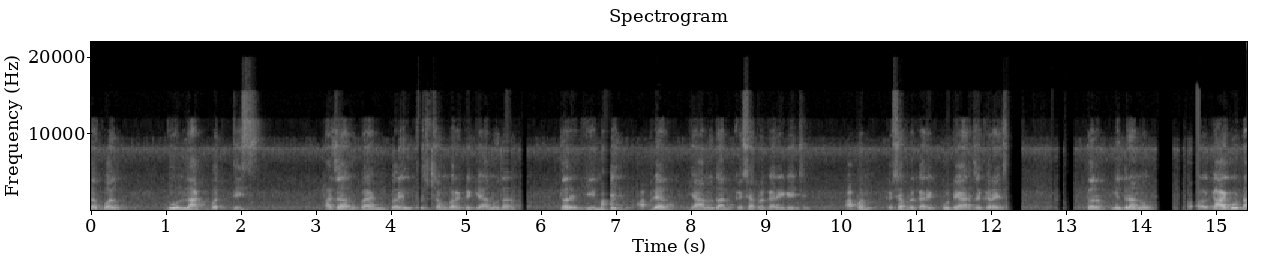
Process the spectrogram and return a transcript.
तब्बल दोन लाख बत्तीस हजार रुपयांपर्यंत शंभर टक्के अनुदान. तर ही माहिती आपल्याला हे अनुदान कशा प्रकारे घ्यायचे? आपण कशा प्रकारे कोठे अर्ज करायचा? तर मित्रांनो गायगोटा गाय गोटा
